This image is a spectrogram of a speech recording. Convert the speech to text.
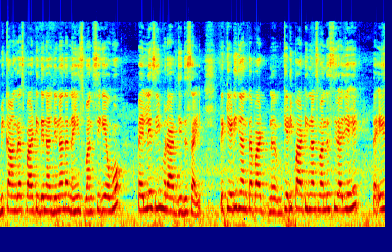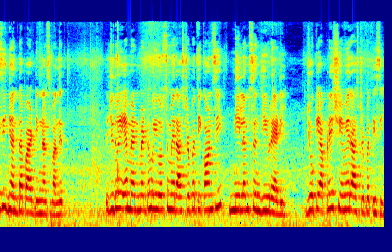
ਵੀ ਕਾਂਗਰਸ ਪਾਰਟੀ ਦੇ ਨਾਲ ਜਿਨ੍ਹਾਂ ਦਾ ਨਹੀਂ ਸੰਬੰਧ ਸੀਗੇ, ਉਹ ਪਹਿਲੇ ਸੀ ਮੁਰਾਰਜੀ ਦੇਸਾਈ। ਤੇ ਕਿਹੜੀ ਜਨਤਾ ਪਾਰਟੀ, ਕਿਹੜੀ ਪਾਰਟੀ ਨਾਲ ਸੰਬੰਧਿਤ ਸੀ ਰਾਜੇ ਇਹ? ਤਾਂ ਇਹ ਸੀ ਜਨਤਾ ਪਾਰਟੀ ਨਾਲ ਸੰਬੰਧਿਤ। ਤੇ ਜਦੋਂ ਇਹ ਅਮੈਂਡਮੈਂਟ ਹੋਈ, ਉਸ ਸਮੇਂ ਰਾਸ਼ਟਰਪਤੀ ਕੌਣ ਸੀ? ਨੀਲਮ ਸੰਜੀਵ ਰੈਡੀ, ਜੋ ਕਿ ਆਪਣੇ 6ਵੇਂ ਰਾਸ਼ਟਰਪਤੀ ਸੀ।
